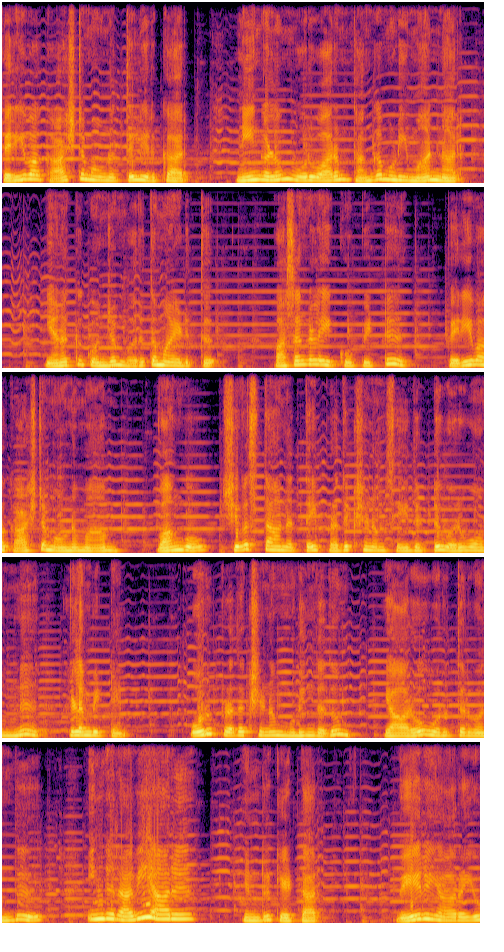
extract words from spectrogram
பெரியவா காஷ்ட மௌனத்தில் இருக்கார். நீங்களும் ஒரு வாரம் தங்க முடியுமான்னார். எனக்கு கொஞ்சம் வருத்தமாயிடுத்து. பசங்களை கூப்பிட்டு பெரியவா காஷ்ட மௌனமாம். வாங்கோ சிவஸ்தானத்தை பிரதட்சணம் செய்துட்டு வருவோம்னு கிளம்பிட்டேன். ஒரு பிரதட்சிணம் முடிந்ததும் யாரோ ஒருத்தர் வந்து இங்க ரவி யாரு? என்று கேட்டார். வேறு யாரையோ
